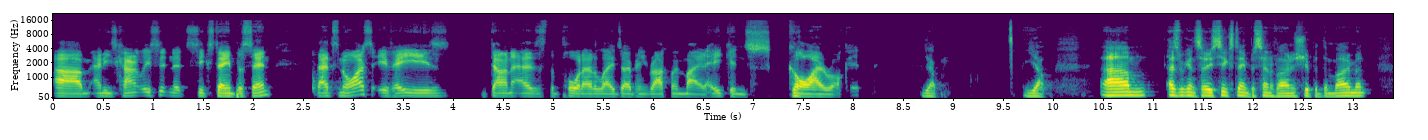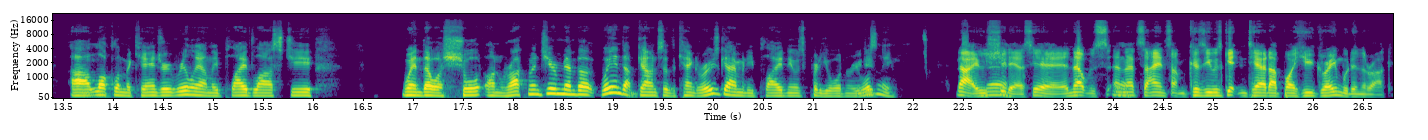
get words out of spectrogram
Um, and he's currently sitting at sixteen percent. That's nice. If he is done as the Port Adelaide's opening ruckman, mate, he can skyrocket. Yep. Yep. Um, as we can see, 16% of ownership at the moment. Uh, Lachlan McAndrew really only played last year when they were short on Ruckman. Do you remember? We ended up going to the Kangaroos game and he played and he was pretty ordinary, wasn't he? No, he was Yeah. shit house, yeah, and that was and Yeah. that's saying something because he was getting towed up by Hugh Greenwood in the ruck.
